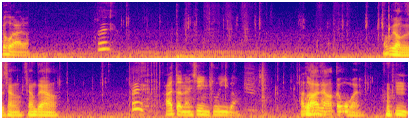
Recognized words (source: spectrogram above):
又回来了，哎，他不晓得想想怎样，哎，还在等人吸引注意吧？他说他说他想要等我们，嗯，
